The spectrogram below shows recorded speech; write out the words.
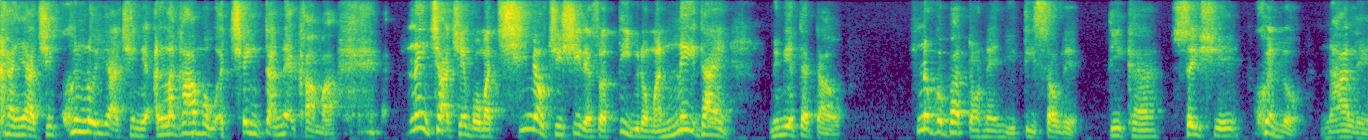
ခံရချင်းခွင့်လို့ရချင်းနဲ့အလကားမဟုတ်အချိန်တန်တဲ့အခါမှာနှိမ့်ချခြင်းပေါ်မှာချီးမြှောက်ခြင်းရှိတယ်ဆိုတော့သိပြီးတော့မှနေ့တိုင်းမိမိအသက်တာကိုနှုတ်ကပတ်တော်နဲ့ညီတိဆောက်တဲ့တီခံစိတ်ရှိခွင့်လို့နားလေ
